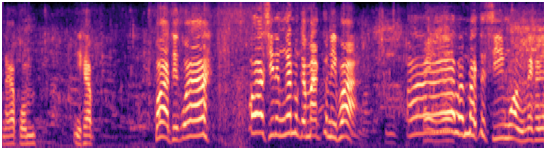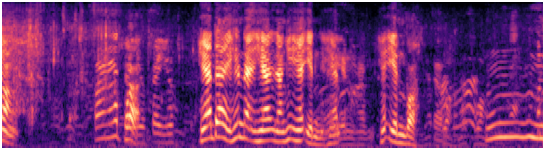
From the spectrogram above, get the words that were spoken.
นะครับ ผมนี่ครับพ่อถือว่าโอ้สีน้ำเงินมันก็มักตัวนี้พ่อ อ้ามันมักแต่สีม่วงไหมครับน้องป้าดพ่อใกล้อยู่เฮียได้เฮียได้เฮียอย่างที่เฮียเอ็นนี่เฮียเฮียเอ็นบ่อืมมัน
